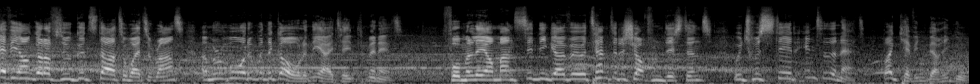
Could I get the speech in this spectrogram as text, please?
Evian got off to a good start away to Reims and were rewarded with the goal in the 18th minute. Former Lyon man Sidney Govou attempted a shot from distance, which was steered into the net by Kevin Berigaud.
